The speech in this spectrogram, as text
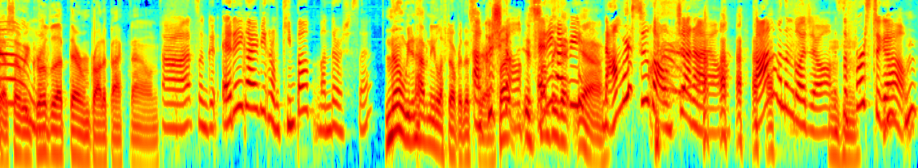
Yeah, so we grilled it up there and brought it back down. 아, that's some good. LA 갈비 그럼 김밥 만들었어요? No, we didn't have any left over this 아, year, 그렇죠. but it's LA something that 갈비 yeah. 남을 수가 없잖아요. 다 먹는 거죠. It's the first to go.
